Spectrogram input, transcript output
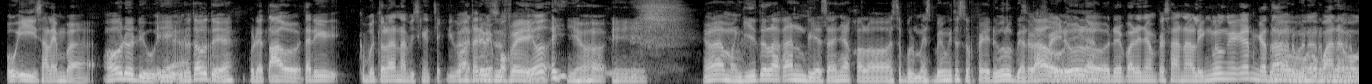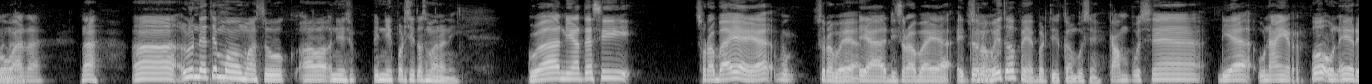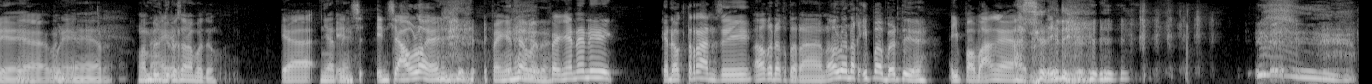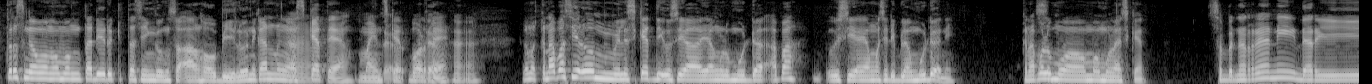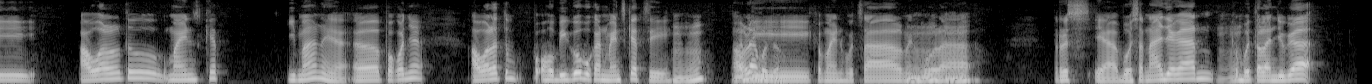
UI Salemba. Oh, udah di UI. Iya. Udah tahu tuh ya? Udah tahu. Tadi kebetulan habis ngecek Oh, juga tadi di Depok. survei. Yo, Yo, Ya emang gitu lah kan biasanya kalau sebelum SBM itu survei dulu biar tahu. survei ya dulu kan? daripada nyampe sana linglung ya kan nggak tahu mau benar, ke mana benar, mau ke mana. Nah, eh, lu niatnya mau masuk uni- universitas mana nih? Gua niatnya sih Surabaya ya. Surabaya. Ya di Surabaya. Itu Surabaya itu apa ya berarti kampusnya? kampusnya dia Unair. Oh, Unair ya. Iya, Unair. Unair. Ngambil Unair. jurusan apa tuh? Ya Niatnya? insya, insya Allah ya. Pengennya apa tuh? Pengennya nih kedokteran sih. Oh, kedokteran. Oh, lu anak IPA berarti ya? IPA banget. Asik. Ini. Terus ngomong-ngomong tadi kita singgung soal hobi lu nih kan Nah. nge-skate ya, main skateboard Betul, ya. Kenapa sih lu memilih skate di usia yang lu muda apa? Usia yang masih dibilang muda nih? Kenapa lu mau memulai skate? Sebenarnya nih dari awal tuh main skate gimana ya? Eh, pokoknya awalnya tuh hobi gue bukan main skate sih. Hmm. Awalnya apa tuh? Lebih ke main futsal, main Hmm, bola. Terus ya bosan aja kan. Hmm. Kebetulan juga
